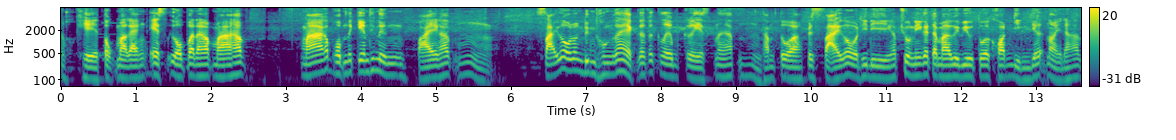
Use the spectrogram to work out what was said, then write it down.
โอเค ตกมาแรงเอสลบนะครับมาครับ มาครับผมในเกมที่หนึ่งไปครับ อืสายโร่ต้องดึงธงแรกแล้วก็เติมเกรสนะครับอืมทำตัวเป็นสายโร่ที่ดีครับ ช่วงนี้ก็จะมารีวิวตัวคอนหญิงเยอะหน่อยนะครับ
